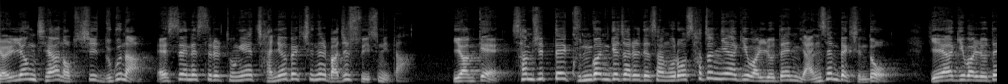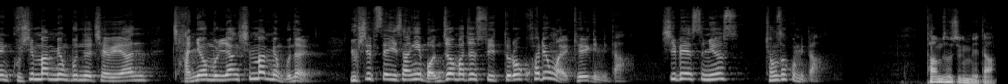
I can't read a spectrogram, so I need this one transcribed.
연령 제한 없이 누구나 SNS를 통해 잔여 백신을 맞을 수 있습니다. 이와 함께 30대 군 관계자를 대상으로 사전 예약이 완료된 얀센 백신도 예약이 완료된 90만 명분을 제외한 잔여 물량 10만 명분을 60세 이상이 먼저 맞을 수 있도록 활용할 계획입니다. CBS 뉴스 정석구입니다. 다음 소식입니다.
